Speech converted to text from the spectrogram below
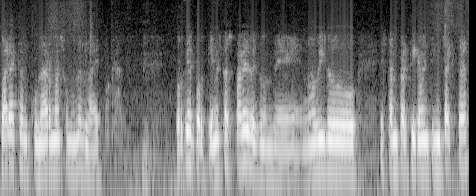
para calcular más o menos la época. ¿Por qué? Porque en estas paredes donde no ha habido, están prácticamente intactas,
